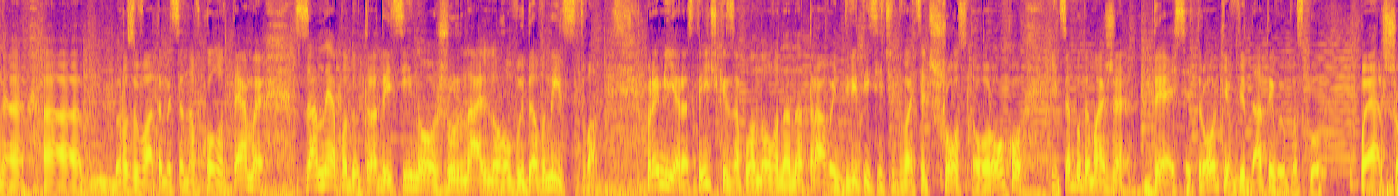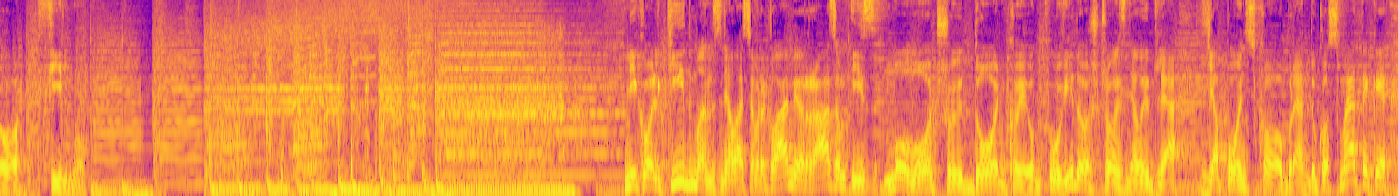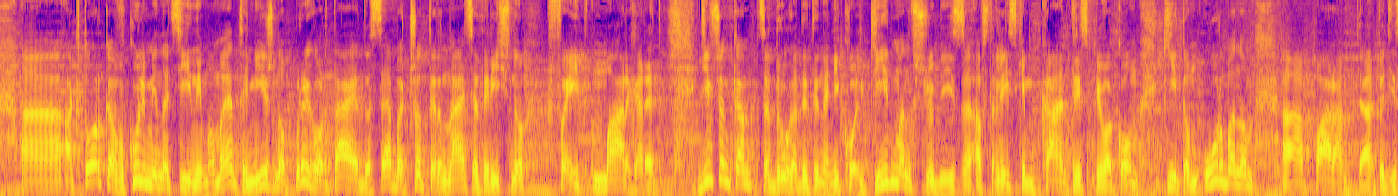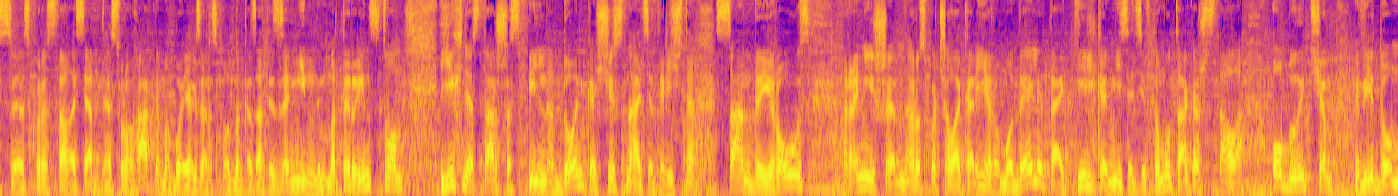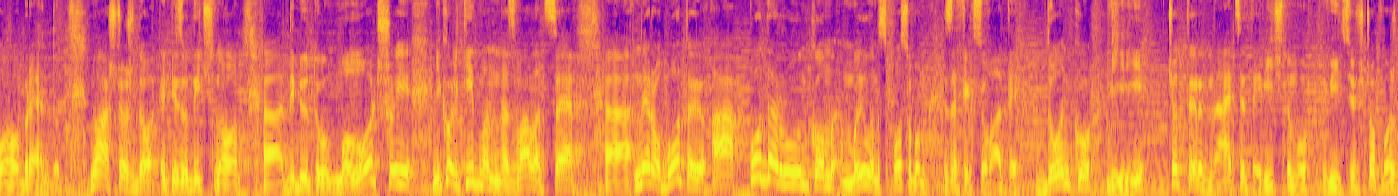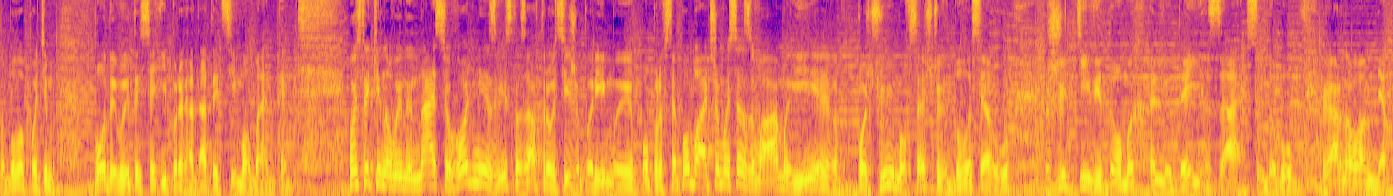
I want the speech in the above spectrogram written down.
е, розвиватиметься навколо теми занепаду традиційного журнального видавництва. Прем'єра стрічки запланована на травень 2026 року, і це буде майже 10 років від дати випуску першого фільму. Ніколь Кідман знялася в рекламі разом із молодшою донькою. У відео, що зняли для японського бренду косметики, акторка в кульмінаційний момент ніжно пригортає до себе 14-річну Фейт Маргарет. Дівчинка це друга дитина Ніколь Кідман в шлюбі з австралійським кантрі-співаком Кітом Урбаном. Пара тоді скористалася сурогатним або, як зараз модно казати, замінним материнством. Їхня старша спільна донька, 16-річна Сандей Роуз, раніше розпочала кар'єру моделі та кілька місяців тому також стала обличчям відомого бренду. Ну а що ж до епізодичного е, дебюту молодшої, Ніколь Кідман назвала це е, не роботою, а подарунком, милим способом зафіксувати доньку в її 14-річному віці, щоб можна було потім подивитися і пригадати ці моменти. Ось такі новини на сьогодні. Звісно, завтра у цій же порі ми, попри все, побачимося з вами і почуємо все, що відбулося у житті відомих людей за цю добу. Гарного вам дня!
